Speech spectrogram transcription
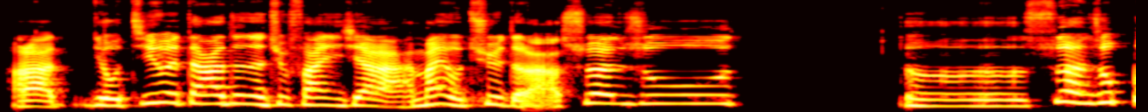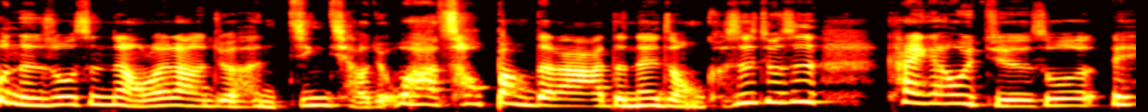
好啦，有机会大家真的去翻一下啦，还蛮有趣的啦。虽然说，呃，虽然说不能说是那种会让人觉得很精巧，就哇超棒的啦的那种，可是就是看一看会觉得说，哎，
